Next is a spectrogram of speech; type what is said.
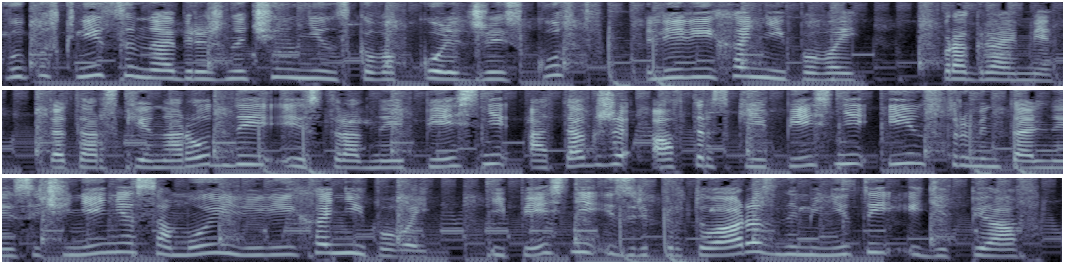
выпускницы Набережно-Челнинского колледжа искусств Лилии Ханиповой в программе «Татарские народные и эстрадные песни», а также авторские песни и инструментальные сочинения самой Лилии Ханиповой и песни из репертуара знаменитой Эдит Пиаф.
